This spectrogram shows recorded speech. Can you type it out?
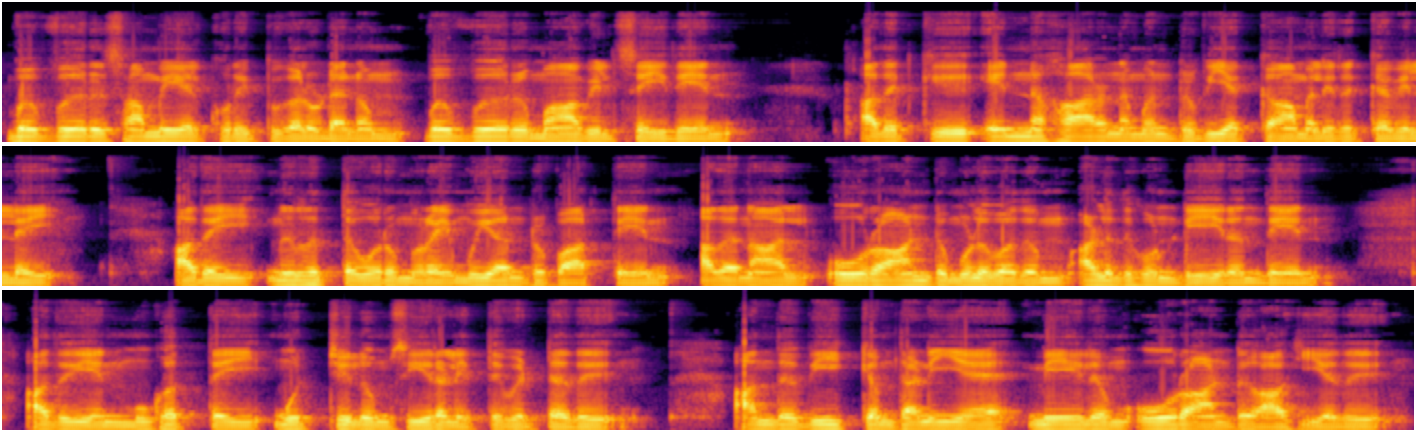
வெவ்வேறு சமையல் குறிப்புகளுடனும் வெவ்வேறு மாவில் செய்தேன். அதற்கு என்ன காரணம் என்று வியக்காமல் இருக்கவில்லை. அதை நிறுத்த ஒரு முறை முயன்று பார்த்தேன். அதனால் ஓராண்டு முழுவதும் அழுது கொண்டே இருந்தேன். அது என் முகத்தை முற்றிலும் சீரழித்து விட்டது. அந்த வீக்கம் தணிய மேலும் ஓராண்டு ஆகியது.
